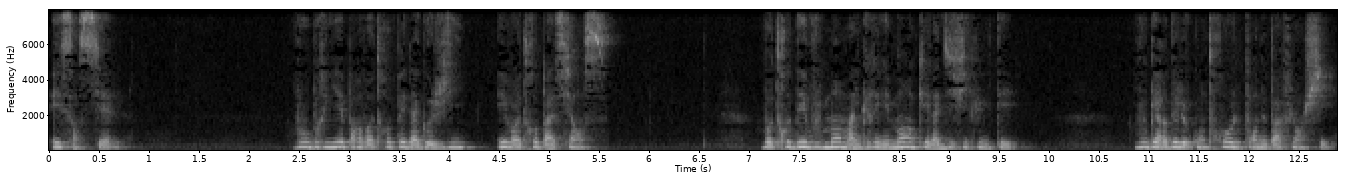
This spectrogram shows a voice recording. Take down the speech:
Essentiel. Vous brillez par votre pédagogie et votre patience, votre dévouement malgré les manques et la difficulté. Vous gardez le contrôle pour ne pas flancher.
